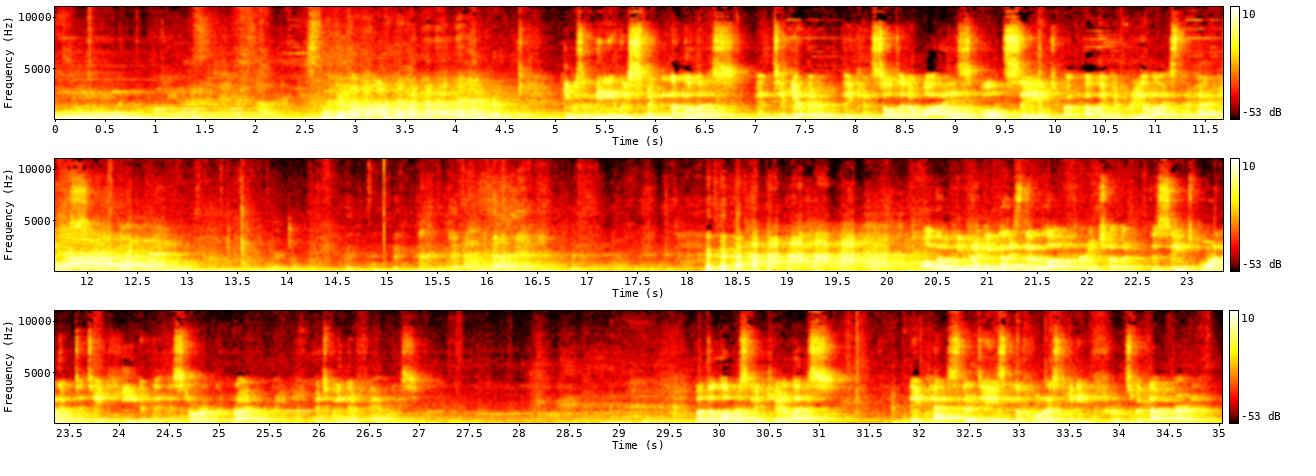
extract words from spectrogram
he was immediately smitten nonetheless, and together they consulted a wise old sage on how they could realize their happiness. Although he recognized their love for each other, the sage warned them to take heed of the historic rivalry between their families. But the lovers could care less. They passed their days in the forest eating fruits without burden.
